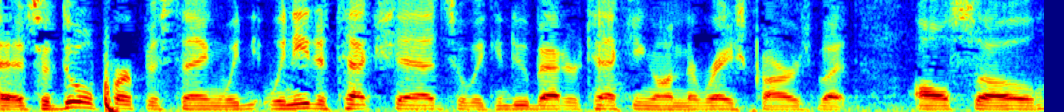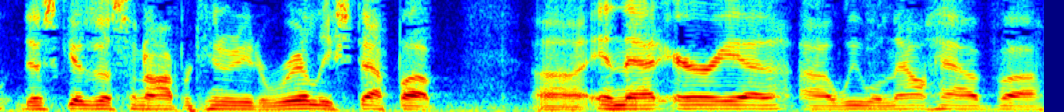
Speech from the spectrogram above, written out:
it's a dual purpose thing. We, we need a tech shed so we can do better teching on the race cars, but also this gives us an opportunity to really step up uh, in that area. Uh, we will now have uh,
